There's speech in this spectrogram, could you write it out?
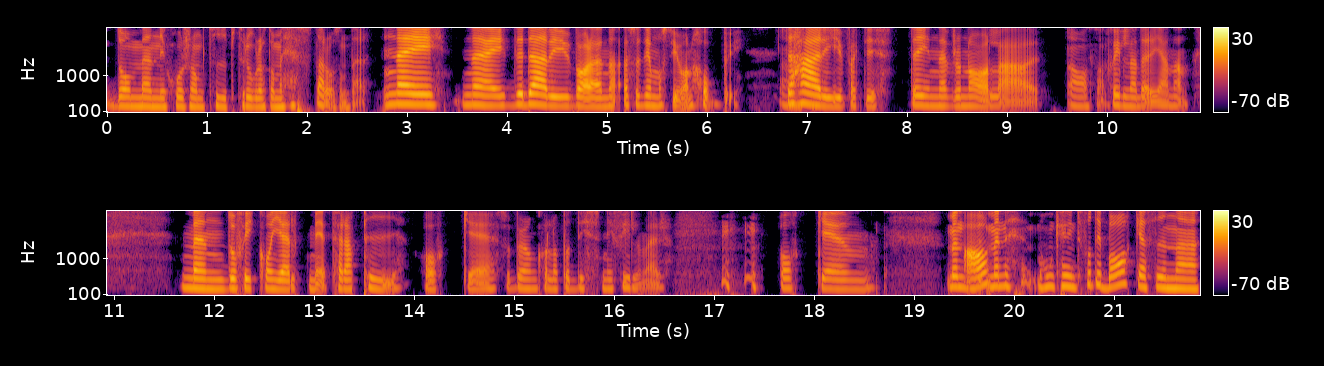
de människor som typ tror att de är hästar och sånt där. Nej, nej, det där är ju bara en, alltså det måste ju vara en hobby. Det här är ju faktiskt, det är neuronala Ja, skillnader i hjärnan. Men då fick hon hjälp med terapi och eh, så började hon kolla på Disney-filmer. och ehm, Men, Ja. men hon kan ju inte få tillbaka sina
